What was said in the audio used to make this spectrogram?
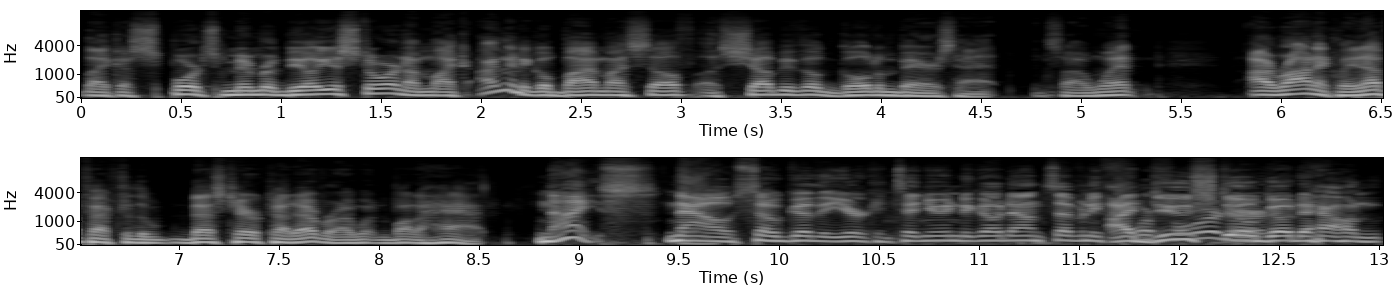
like a sports memorabilia store. And I'm like, I'm going to go buy myself a Shelbyville Golden Bears hat. And so I went, ironically enough, after the best haircut ever, I went and bought a hat. Nice. Now, so good that you're continuing to go down 74. I do still or- go down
